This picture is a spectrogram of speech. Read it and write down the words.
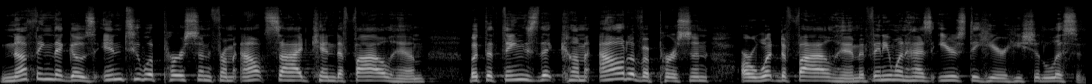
Nothing that goes into a person from outside can defile him, but the things that come out of a person are what defile him. If anyone has ears to hear, he should listen.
